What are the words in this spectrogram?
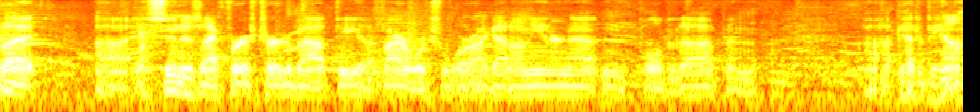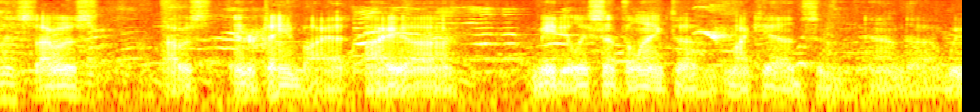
But uh, as soon as I first heard about the uh, fireworks war, I got on the internet and pulled it up, and uh, got to be honest, I was I was entertained by it. I immediately sent the link to my kids, and, and uh, we,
